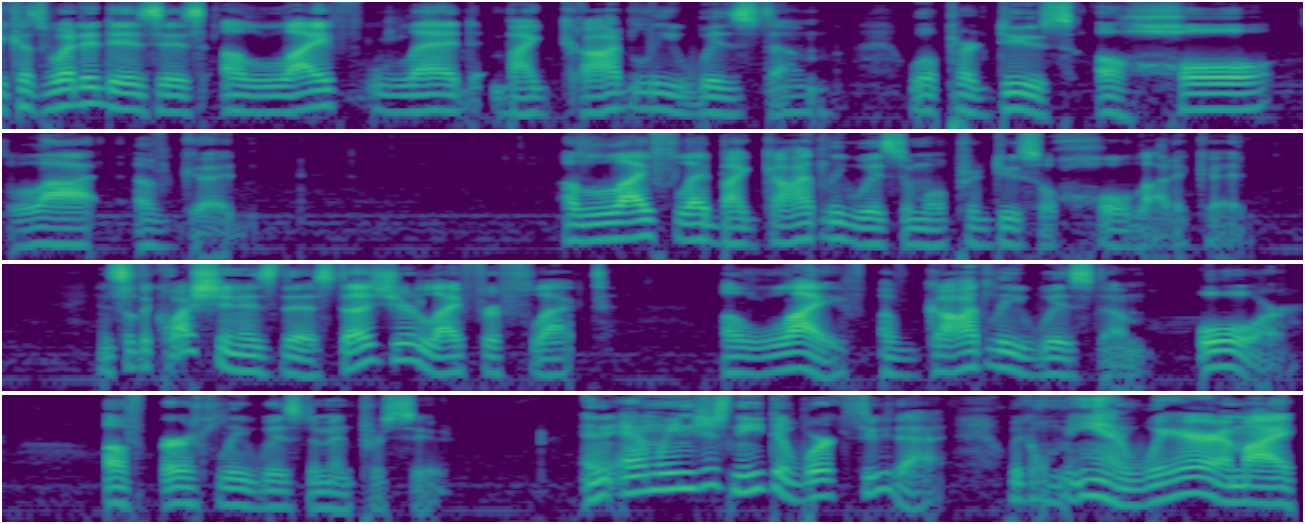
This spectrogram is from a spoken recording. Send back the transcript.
Because what it is, is a life led by godly wisdom will produce a whole lot of good. A life led by godly wisdom will produce a whole lot of good. And so the question is this Does your life reflect a life of godly wisdom or of earthly wisdom and pursuit? And, and we just need to work through that. We go, man, where am I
